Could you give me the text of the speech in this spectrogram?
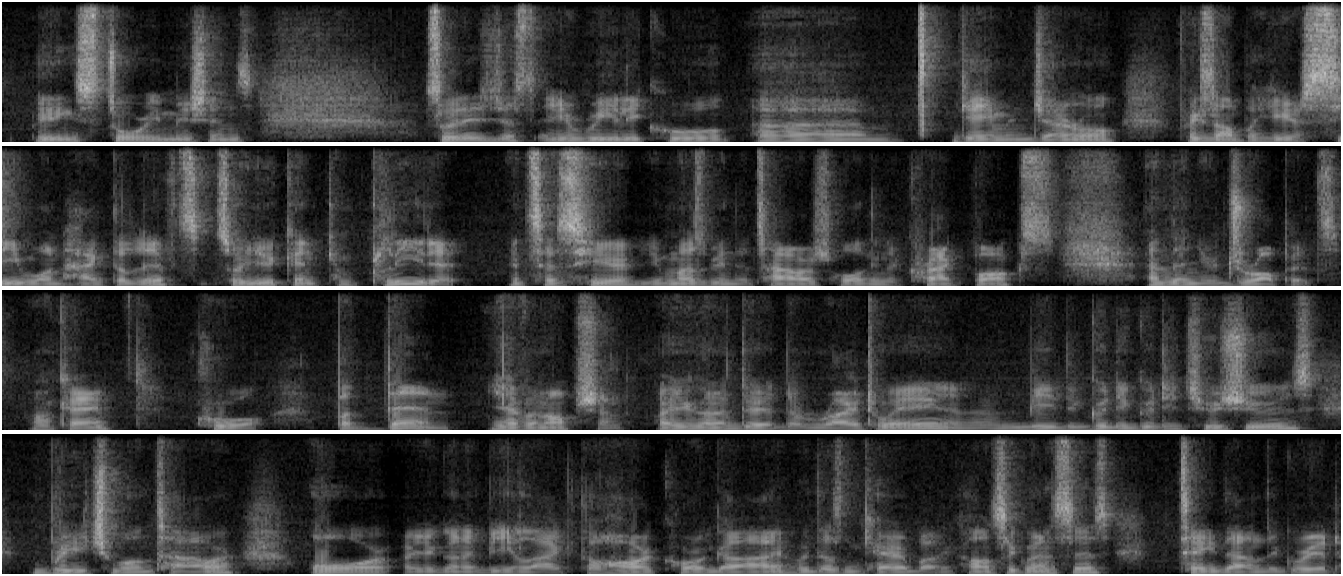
completing story missions. So it is just a really cool um, game in general. For example, here C1 hack the lifts. So you can complete it. It says here, you must be in the towers holding the crack box and then you drop it. Okay, cool. But then you have an option. Are you going to do it the right way and be the goody goody two shoes, breach one tower? Or are you going to be like the hardcore guy who doesn't care about the consequences, take down the grid?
